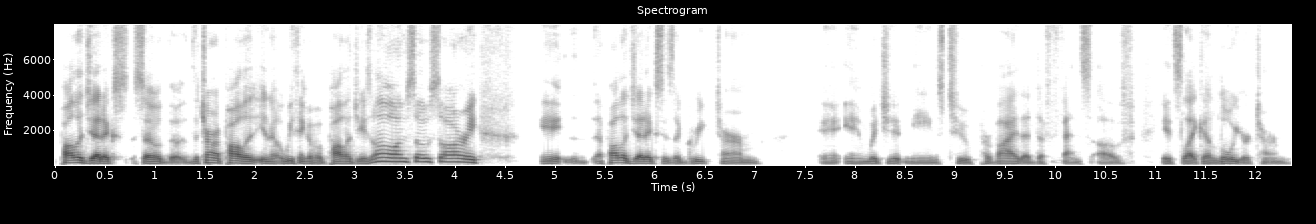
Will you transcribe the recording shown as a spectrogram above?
apologetics so the, the term apology you know we think of apology as oh i'm so sorry It- apologetics is a greek term in, in which it means to provide a defense of it's like a lawyer term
